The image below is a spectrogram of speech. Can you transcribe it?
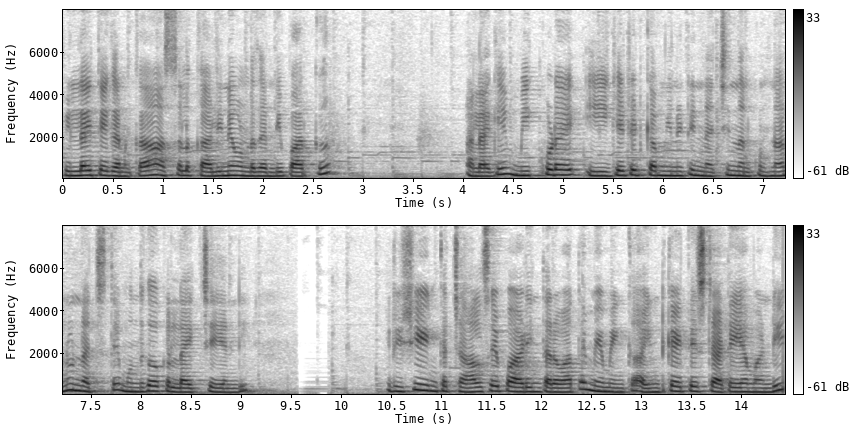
ఫిల్ అయితే కనుక అస్సలు ఖాళీనే ఉండదండి పార్క్ అలాగే మీకు కూడా ఈ గేటెడ్ కమ్యూనిటీ నచ్చింది అనుకుంటున్నాను. నచ్చితే ముందుగా ఒక లైక్ చేయండి. రిషి ఇంకా చాలాసేపు ఆడిన తర్వాత మేము ఇంకా ఇంటికి అయితే స్టార్ట్ అయ్యామండి.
